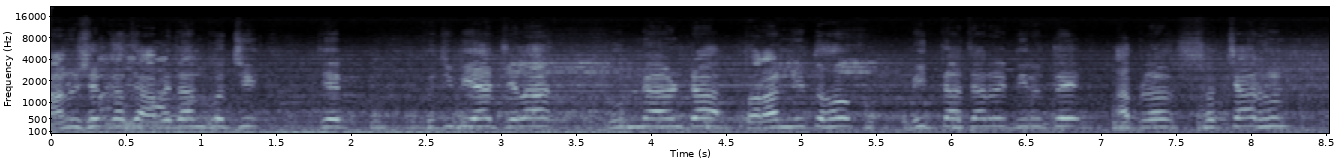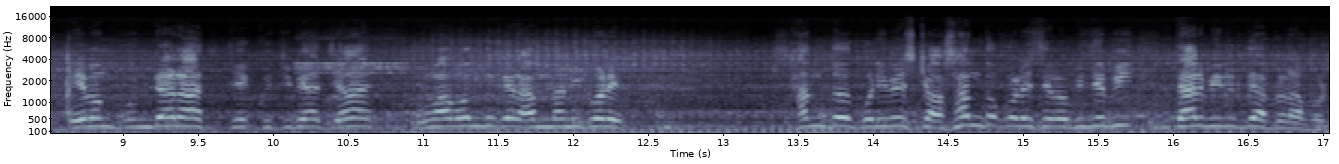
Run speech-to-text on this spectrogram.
মানুষের কাছে আবেদন করছি যে কুচবিহার জেলার উন্নয়নটা ত্বরান্বিত হোক মিথ্যাচারের বিরুদ্ধে আপনারা সোচ্চার হন এবং গুন্ডারা যে কুচবিহার জেলায় বোমা বন্দুকের আমদানি করে শান্ত পরিবেশকে অশান্ত করেছিল বিজেপি তার বিরুদ্ধে আপনারা ভোট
